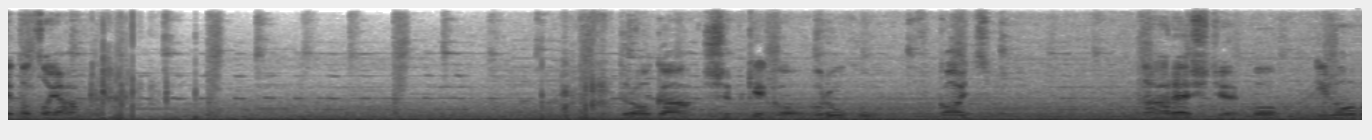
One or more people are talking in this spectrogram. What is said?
Widzicie to co ja? Droga szybkiego ruchu. W końcu. Nareszcie. Po ilu?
